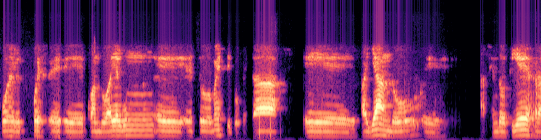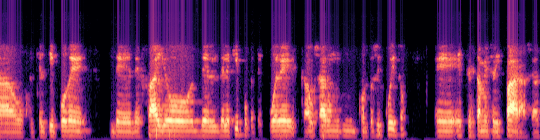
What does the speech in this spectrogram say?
pues, pues eh, eh, cuando hay algún eh, electrodoméstico que está fallando, haciendo tierra o cualquier tipo de, fallo del, equipo que te puede causar un, cortocircuito, este también se dispara. O sea,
